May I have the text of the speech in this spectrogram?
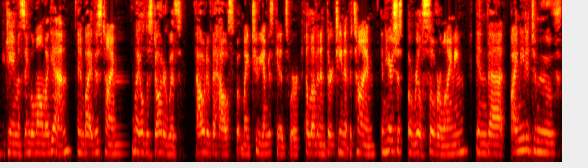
became a single mom again. And by this time, my oldest daughter was out of the house, but my two youngest kids were 11 and 13 at the time. And here's just a real silver lining in that I needed to move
